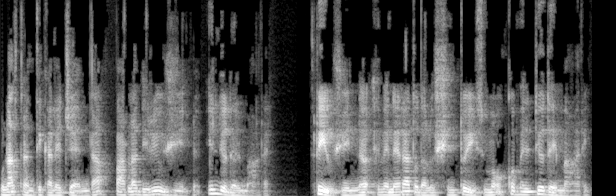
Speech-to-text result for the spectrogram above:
Un'altra antica leggenda parla di Ryujin, il dio del mare. Ryujin è venerato dallo shintoismo come il dio dei mari,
